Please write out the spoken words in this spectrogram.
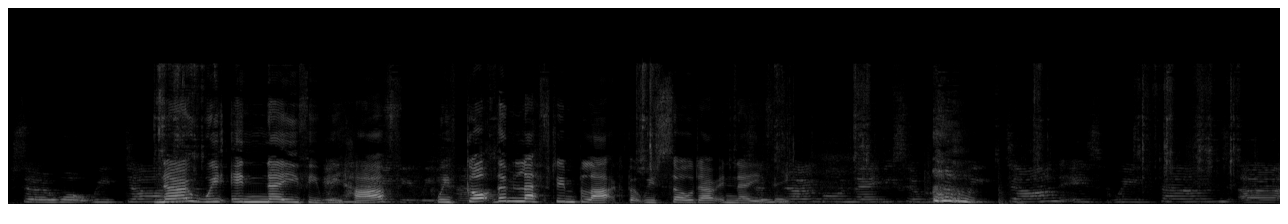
So what we've done... No, we in navy we In have. navy we We've have. got them left in black, but we've sold out in So navy. no more navy. So what we've done is we found uh,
